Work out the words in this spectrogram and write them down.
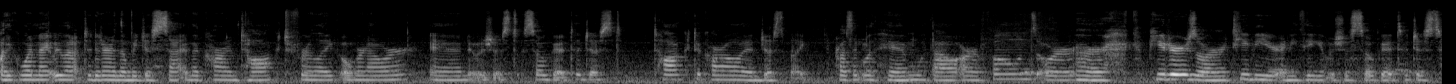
like one night we went out to dinner and then we just sat in the car and talked for like over an hour and it was just so good to just talk to Carl and just like present with him without our phones or our computers or TV or anything. It was just so good to just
